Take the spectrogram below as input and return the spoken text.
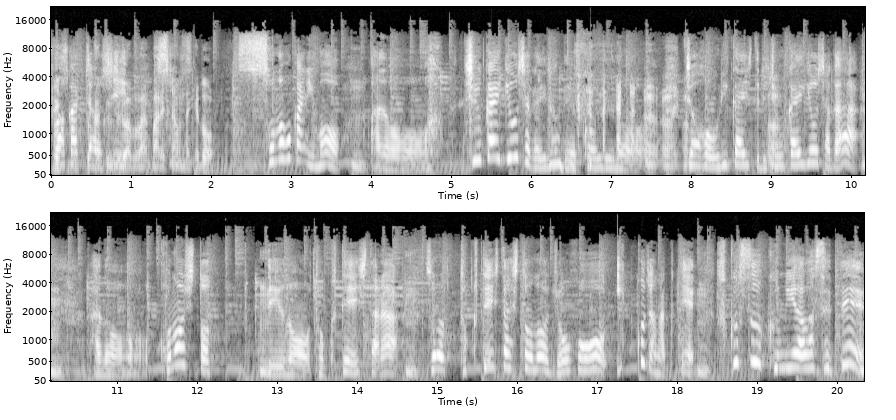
分かっ Facebook とかちゃうしババレちゃうんだけど。その他にも、うん。あのー仲介業者がいるんだよこういうのを。うん情報を売り買いしてる仲介業者が、うん。あのーこの人っていうのを特定したら、うん。その特定した人の情報を1個じゃなくて、うん。複数組み合わせて、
